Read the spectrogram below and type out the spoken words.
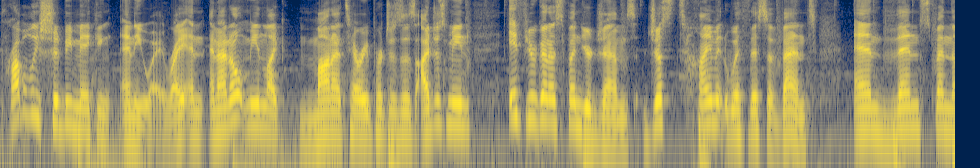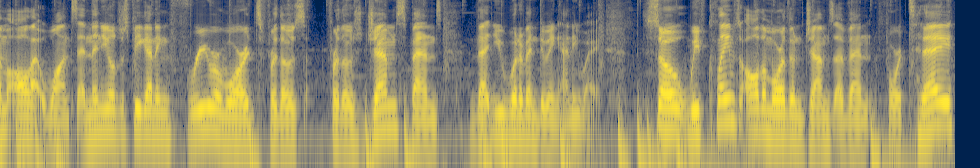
probably should be making anyway right? And and I don't mean like monetary purchases. I just mean if you're gonna spend your gems just time it with this event and then spend them all at once. And then you'll just be getting free rewards for those for those gem spends that you would have been doing anyway. So we've claimed all the more than gems event for today.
